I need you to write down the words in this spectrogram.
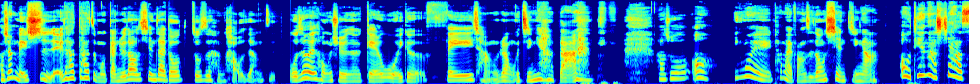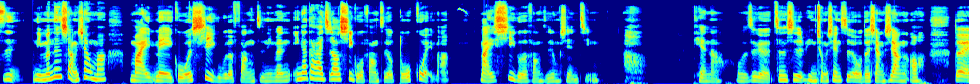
好像没事？诶他他怎么感觉到现在都就是很好这样子？”我这位同学呢，给了我一个非常让我惊讶答案。他说：“哦，因为他买房子都用现金啊。”哦天呐，吓死！你们能想象吗？买美国戏谷的房子，你们应该大概知道戏谷的房子有多贵吗？买戏谷的房子用现金哦天哪，我这个真是贫穷限制了我的想象哦。对，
